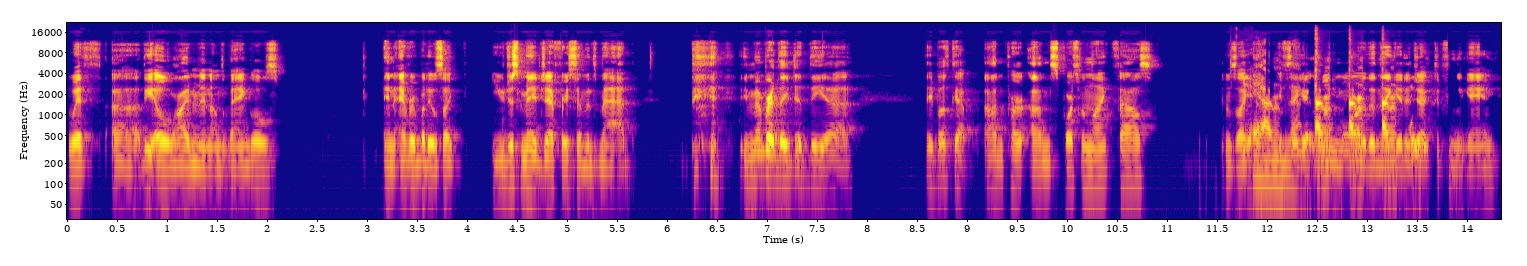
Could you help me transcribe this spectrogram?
with uh, the O lineman on the Bengals, and everybody was like, "You just made Jeffrey Simmons mad." you remember they did the uh, they both got on un- unsportsmanlike fouls. It was like Yeah, if they that. get one more, then they get ejected from the game.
